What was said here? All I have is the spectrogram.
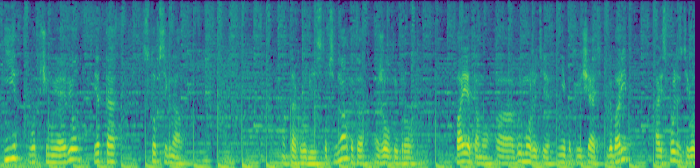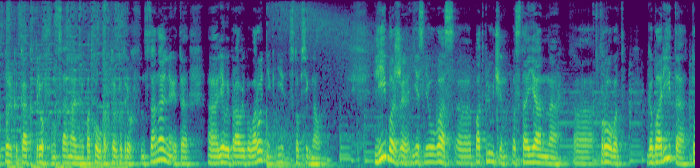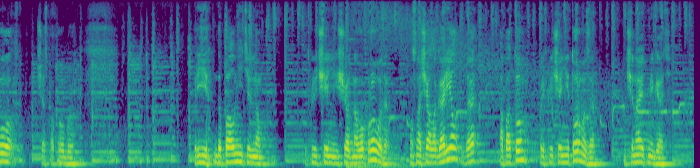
И вот к чему я вел, это стоп-сигнал. Вот так выглядит стоп-сигнал, это желтый провод. Поэтому э, вы можете не подключать габарит, а использовать его только как трехфункциональную подкову, как только трехфункциональную. Это э, левый правый поворотник и стоп-сигнал. Либо же, если у вас э, подключен постоянно э, провод габарита, то, сейчас попробую, при дополнительном подключении еще одного провода, он сначала горел, да, а потом при включении тормоза начинает мигать.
